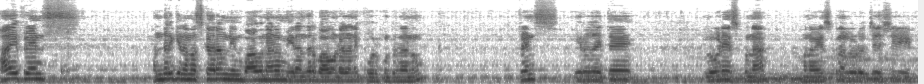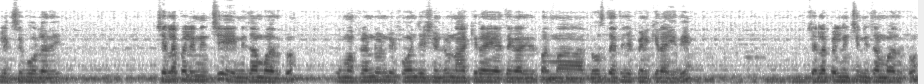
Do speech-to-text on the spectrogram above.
హాయ్ ఫ్రెండ్స్. అందరికీ నమస్కారం. నేను బాగున్నాను. మీరందరూ బాగుండాలని కోరుకుంటున్నాను. ఫ్రెండ్స్ ఈరోజు అయితే లోడ్ వేసుకున్నా. మనం వేసుకున్న లోడ్ వచ్చేసి ఫ్లెక్సీ బోర్డ్ అది. చెర్లపల్లి నుంచి నిజామాబాద్కు. మా ఫ్రెండ్ ఉండి ఫోన్ చేసిండు. నా కిరాయి అయితే కాదు ఇది. పర్- మా దోస్త్ అయితే చెప్పిండు కిరాయి ఇది. చెర్లపల్లి నుంచి నిజామాబాద్కు.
